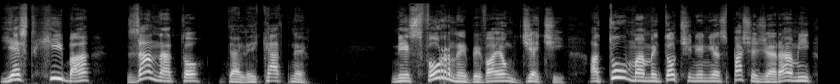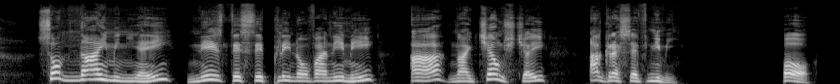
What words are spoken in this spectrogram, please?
jest chyba zanadto delikatne. Niesforne bywają dzieci, a tu mamy do czynienia z pasażerami co najmniej niezdyscyplinowanymi, a najczęściej agresywnymi. Bo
